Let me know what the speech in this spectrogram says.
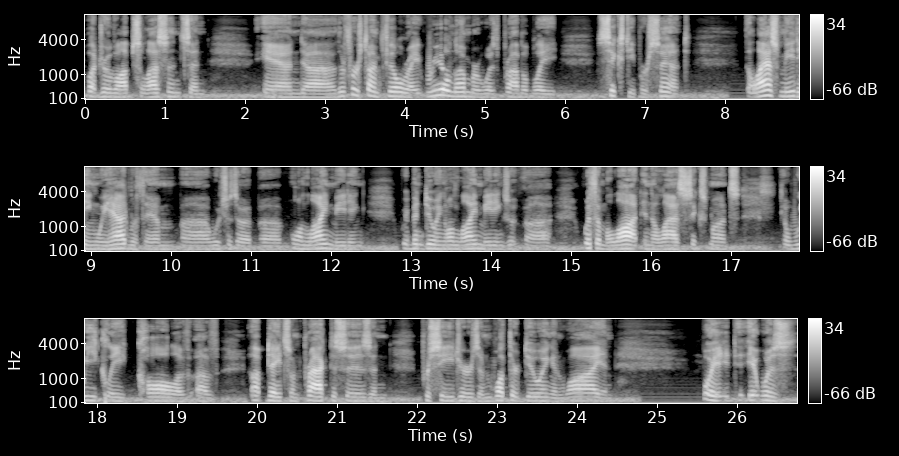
what drove obsolescence and and uh, their first time fill rate real number was probably 60% the last meeting we had with them uh, which was a, a, online meeting we've been doing online meetings uh, with them a lot in the last six months a weekly call of, of updates on practices and procedures and what they're doing and why and boy, it, it, was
